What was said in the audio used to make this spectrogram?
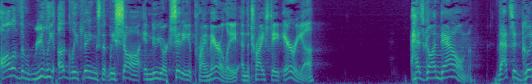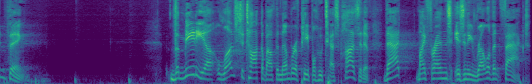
All of the really ugly things that we saw in New York City primarily and the tri state area has gone down. That's a good thing. The media loves to talk about the number of people who test positive. That, my friends, is an irrelevant fact.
